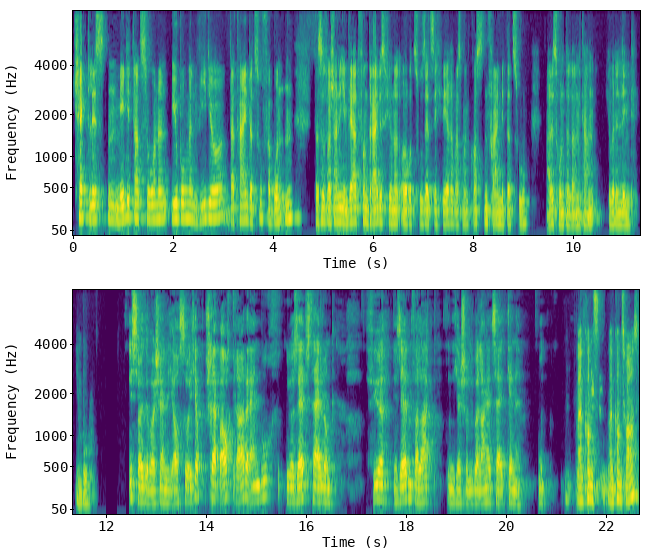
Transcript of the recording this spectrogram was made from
Checklisten, Meditationen, Übungen, Videodateien dazu verbunden, dass es wahrscheinlich im Wert von 300 bis 400 Euro zusätzlich wäre, was man kostenfrei mit dazu alles runterladen kann über den Link im Buch. Ist heute wahrscheinlich auch so. Ich schreibe auch gerade ein Buch über Selbstheilung für denselben Verlag, den ich ja schon über lange Zeit kenne. Und Wann kommt es wann kommt's raus?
